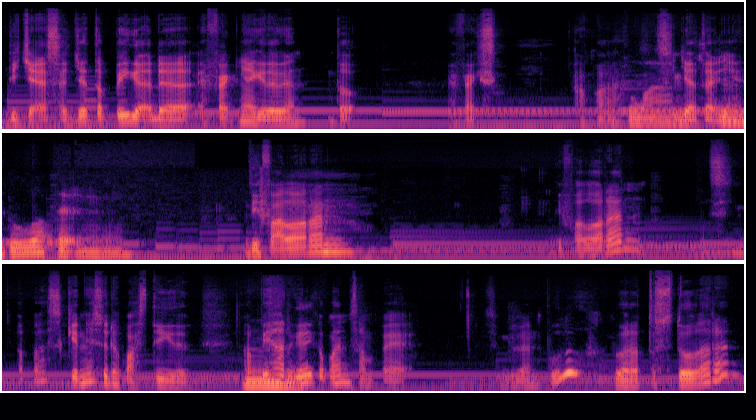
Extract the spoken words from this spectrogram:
di CS aja tapi gak ada efeknya gitu kan? Untuk efek apa? Cuma senjatanya. skin doang kayaknya. Di Valorant di Valorant apa skinnya sudah pasti gitu tapi Hmm. harganya kemarin sampai 90 200 dolaran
